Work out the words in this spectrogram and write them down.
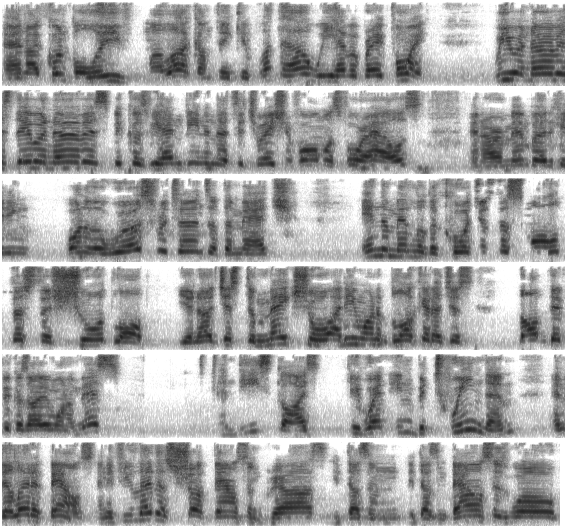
And I couldn't believe my luck. I'm thinking, what the hell? We have a break point we were nervous. They were nervous because we hadn't been in that situation for almost four hours. And I remember hitting one of the worst returns of the match in the middle of the court, just a small, just a short lob, you know, just to make sure I didn't want to block it. I just lobbed it because I didn't want to miss. And these guys, it went in between them and they let it bounce. And if you let a shot bounce on grass, it doesn't it doesn't bounce as well.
